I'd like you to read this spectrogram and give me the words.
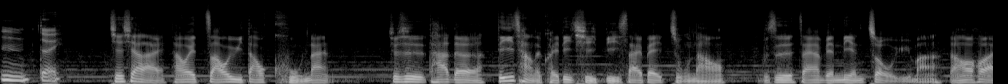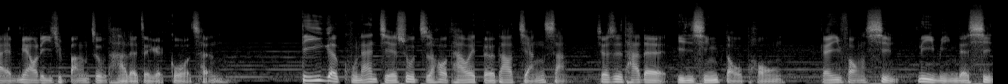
嗯，对。接下来他会遭遇到苦难，就是他的第一场的魁地奇比赛被阻挠，不是在那边念咒语嘛？然后后来妙丽去帮助他的这个过程。第一个苦难结束之后，他会得到奖赏，就是他的隐形斗篷跟一封信，匿名的信。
